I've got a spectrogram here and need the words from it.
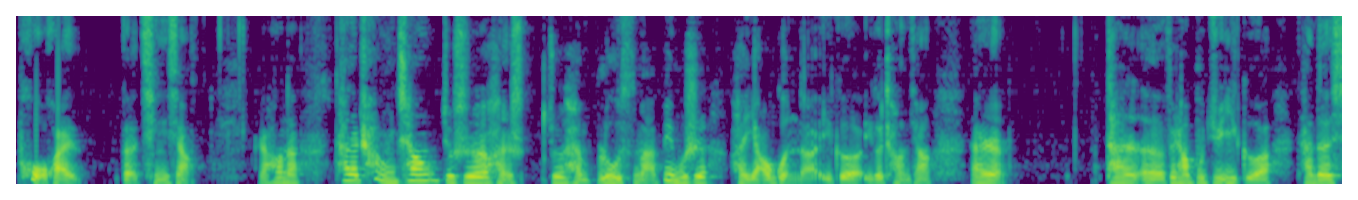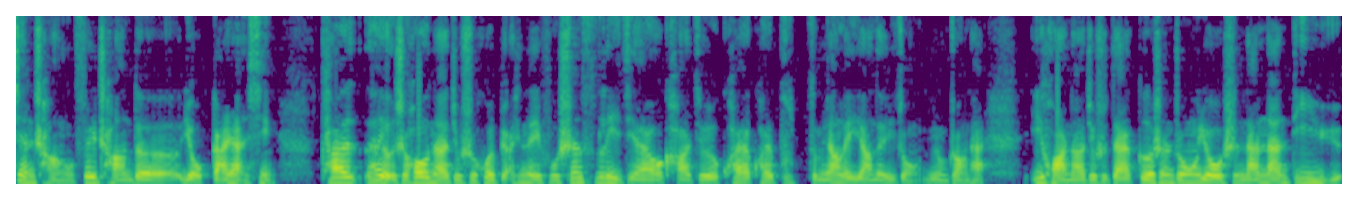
破坏的倾向，然后呢，他的唱腔就是很就是很 blues 嘛，并不是很摇滚的一个一个唱腔，但是他呃非常不拘一格，他的现场非常的有感染性，他他有时候呢就是会表现的一副声嘶力竭，我靠，就快快不怎么样了一样的一种一种状态，一会儿呢就是在歌声中又是喃喃低语。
